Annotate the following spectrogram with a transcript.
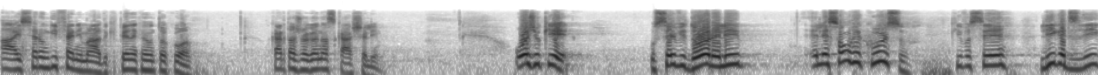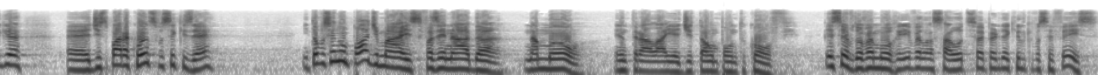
ah, isso era um GIF animado, que pena que não tocou. O cara está jogando as caixas ali. Hoje o que? O servidor, ele, ele é só um recurso que você liga, desliga, é, dispara quantos você quiser. Então você não pode mais fazer nada na mão, entrar lá e editar um ponto .conf. Esse servidor vai morrer vai lançar outro e você vai perder aquilo que você fez.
